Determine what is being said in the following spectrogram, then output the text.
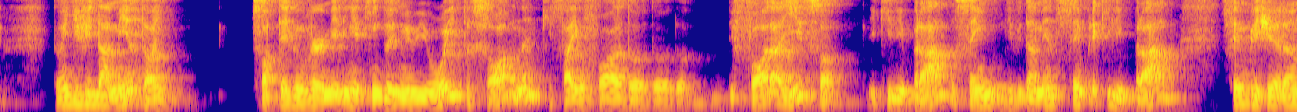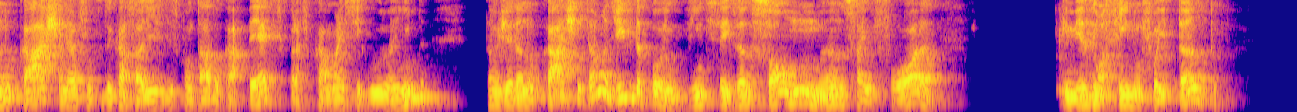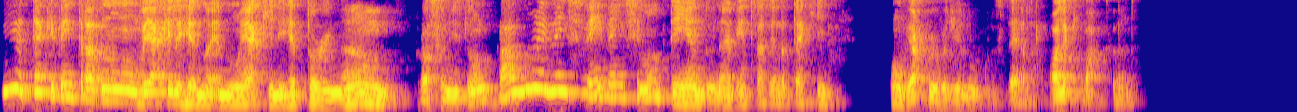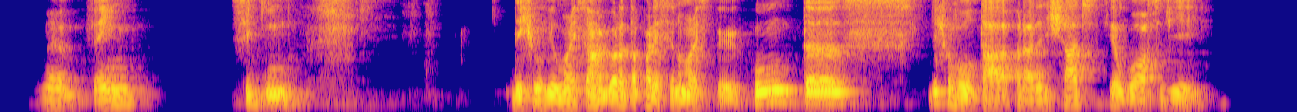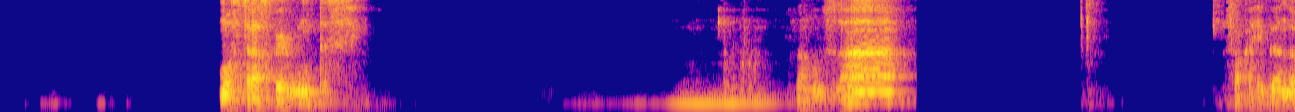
Então, endividamento, ó, só teve um vermelhinho aqui em 2008 só, né, que saiu fora do, do, do de fora isso, ó, equilibrado, sem endividamento sempre equilibrado, sempre gerando caixa, né, o fluxo de caixa livre descontado o capex para ficar mais seguro ainda. Então gerando caixa, então a dívida, pô, em 26 anos só um ano saiu fora e mesmo assim não foi tanto. E até que vem não vê aquele não é aquele retornão para o acionista de longo prazo, mas vem, vem, vem se mantendo, né? vem trazendo até que. Vamos ver a curva de lucros dela. Olha que bacana. Né? Vem seguindo. Deixa eu ver mais. Ah, agora está aparecendo mais perguntas. Deixa eu voltar para a área de chats, porque eu gosto de mostrar as perguntas. Vamos lá. Só carregando.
